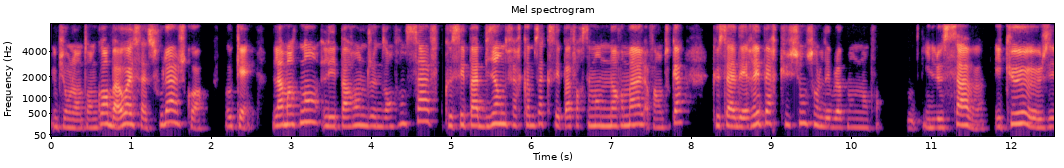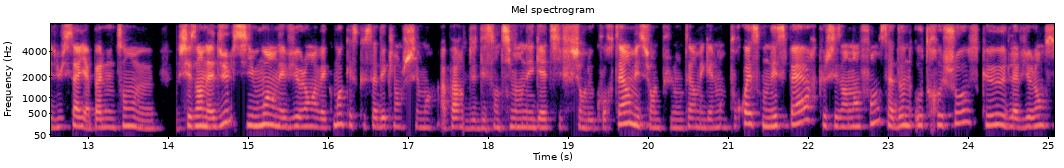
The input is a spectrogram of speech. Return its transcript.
Et puis on l'entend encore, bah ouais, ça soulage quoi. Ok. Là maintenant, les parents de jeunes enfants savent que c'est pas bien de faire comme ça, que c'est pas forcément normal. Enfin en tout cas, que ça a des répercussions sur le développement de l'enfant. Ils le savent. Et que euh, j'ai lu ça il y a pas longtemps euh, chez un adulte. Si moi on est violent avec moi, qu'est-ce que ça déclenche chez moi? À part de, des sentiments négatifs sur le court terme et sur le plus long terme également. Pourquoi est-ce qu'on espère que chez un enfant ça donne autre chose que de la violence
